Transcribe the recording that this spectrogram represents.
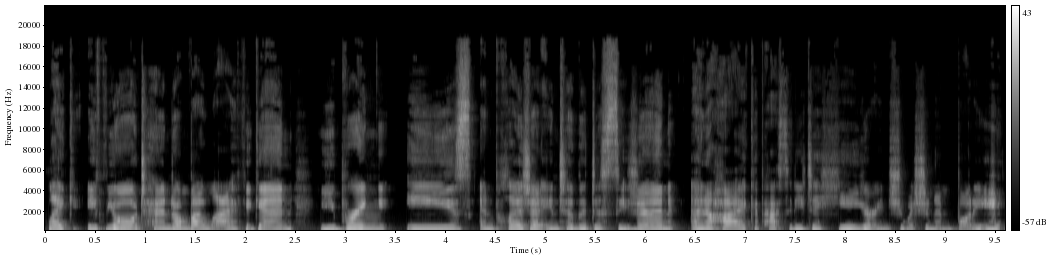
Like if you're turned on by life again, you bring ease and pleasure into the decision and a higher capacity to hear your intuition and body,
